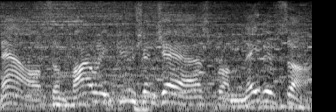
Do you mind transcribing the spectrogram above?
Now, some fiery fusion jazz from Native Son.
